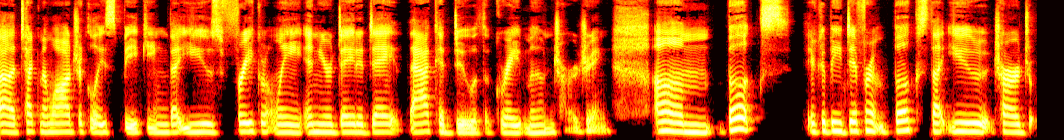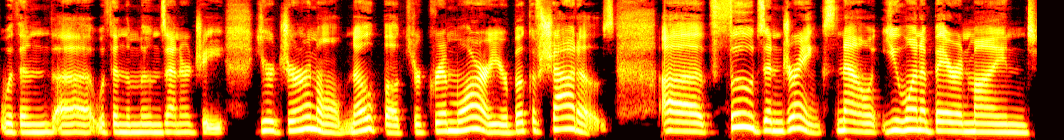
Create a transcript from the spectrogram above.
uh, technologically speaking that you use frequently in your day to day, that could do with a great moon charging. Um, books, there could be different books that you charge within the within the moon's energy. Your journal, notebook, your grimoire, your book of shadows, uh, foods and drinks. Now you want to bear in mind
